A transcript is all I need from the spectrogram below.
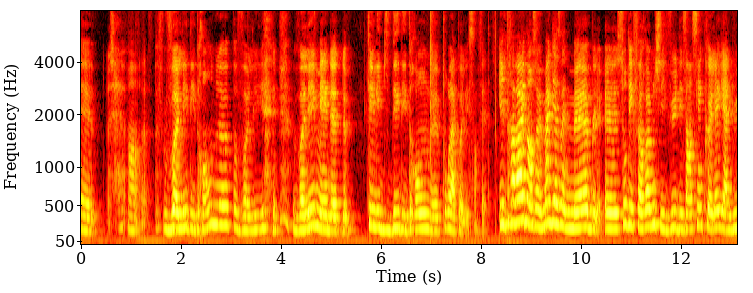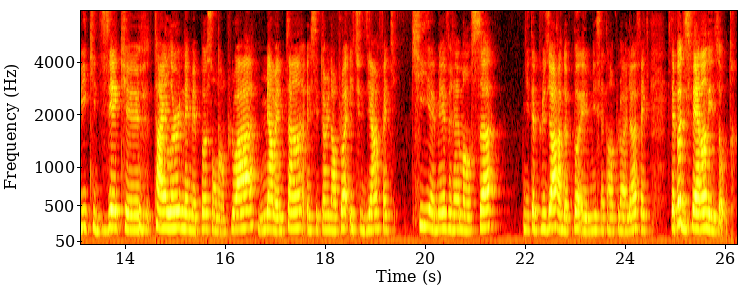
euh, voler des drones, pas voler, voler, mais de téléguider des drones pour la police en fait. Il travaille dans un magasin de meubles. Euh, sur des forums, j'ai vu des anciens collègues à lui qui disaient que Tyler n'aimait pas son emploi, mais en même temps, euh, c'était un emploi étudiant, fait que qui aimait vraiment ça? Il était plusieurs à ne pas aimer cet emploi-là, fait que c'était pas différent des autres.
